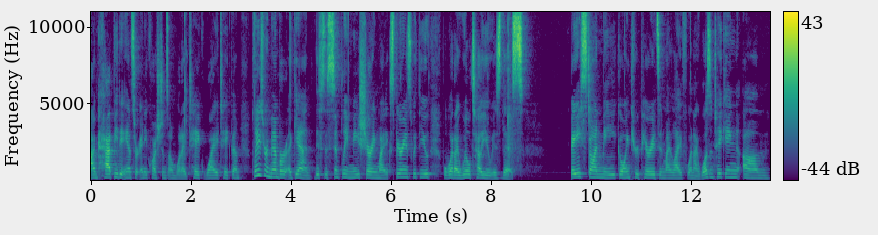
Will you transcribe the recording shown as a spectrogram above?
I'm happy to answer any questions on what I take, why I take them. Please remember, again, this is simply me sharing my experience with you, but what I will tell you is this. Based on me going through periods in my life when I wasn't taking um,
